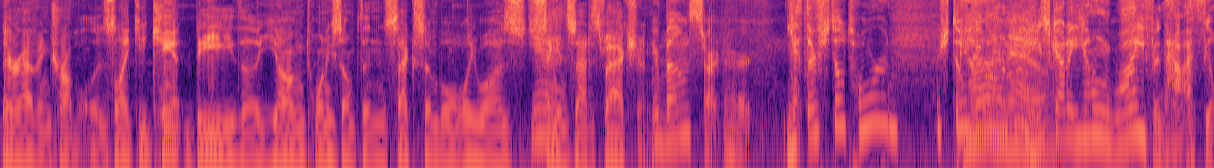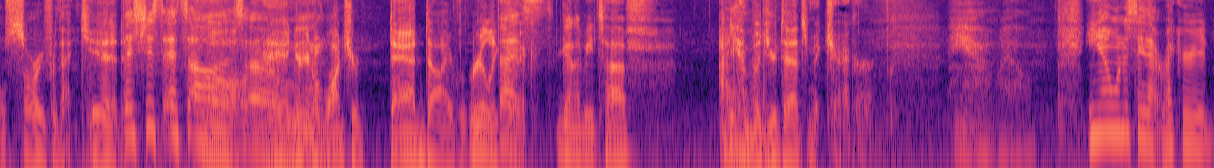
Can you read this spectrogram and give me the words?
they're having trouble. It's like he can't be the young 20 something sex symbol he was Yeah. singing Satisfaction. Your bones start to hurt. Yeah, they're still touring. They're still God, going on. He's got a young wife, and how I feel sorry for that kid. That's just, it's, oh, oh, oh, man, you're gonna watch your dad die really quick. That's gonna be tough. I. Yeah, but know. your dad's Mick Jagger. Yeah, well, you know, I want to say that record.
